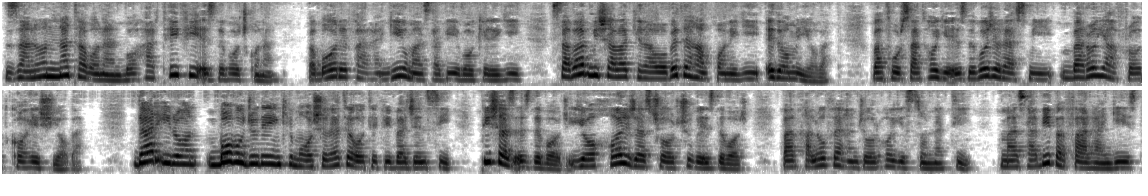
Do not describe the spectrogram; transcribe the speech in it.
زنان نتوانند با هر طیفی ازدواج کنند و بار فرهنگی و مذهبی باکرگی سبب می شود که روابط همخانگی ادامه یابد و فرصتهای ازدواج رسمی برای افراد کاهش یابد. در ایران با وجود اینکه معاشرت عاطفی و جنسی پیش از ازدواج یا خارج از چارچوب ازدواج برخلاف هنجارهای سنتی مذهبی و فرهنگی است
